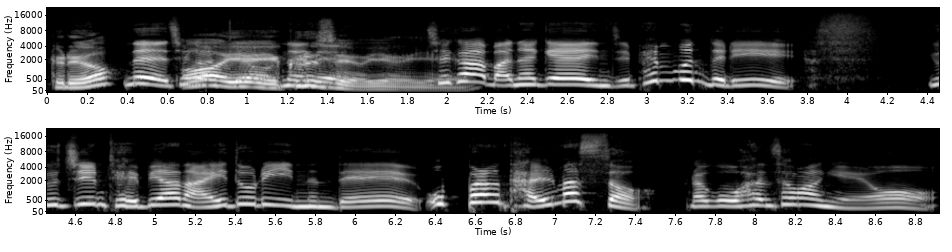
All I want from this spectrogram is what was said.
그래요? 네, 제가 아, 할게요. 예, 예, 네네. 그러세요. 예, 예. 제가 만약에 이제 팬분들이 요즘 데뷔한 아이돌이 있는데 오빠랑 닮았어 라고 한 상황이에요.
